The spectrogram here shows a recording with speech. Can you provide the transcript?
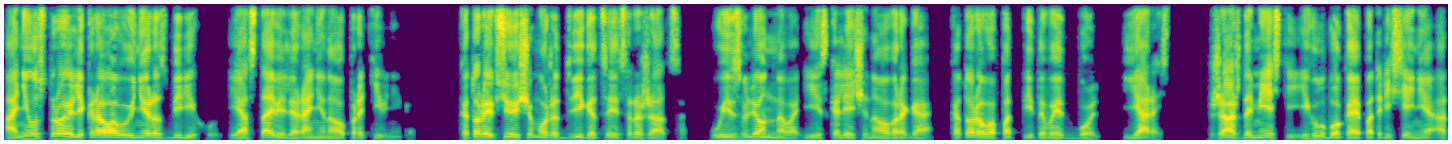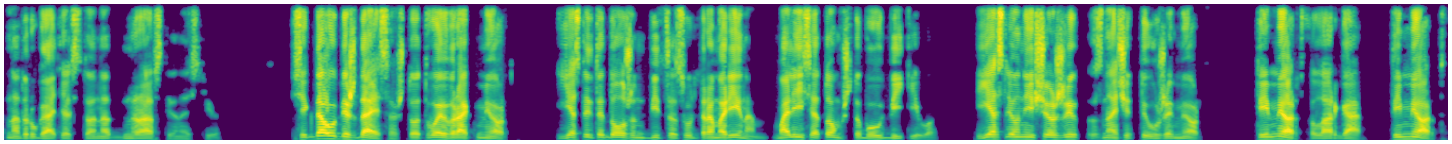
Они устроили кровавую неразбериху и оставили раненого противника, который все еще может двигаться и сражаться, уязвленного и искалеченного врага, которого подпитывает боль, ярость, жажда мести и глубокое потрясение от надругательства над нравственностью. Всегда убеждайся, что твой враг мертв. Если ты должен биться с ультрамарином, молись о том, чтобы убить его. Если он еще жив, значит ты уже мертв. Ты мертв, Ларгар. Ты мертв.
